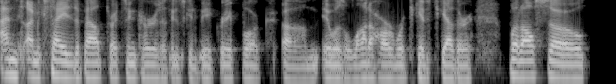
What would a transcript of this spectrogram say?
I'm I'm excited about Threats and Curs. I think it's going to be a great book. Um, it was a lot of hard work to get it together, but also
